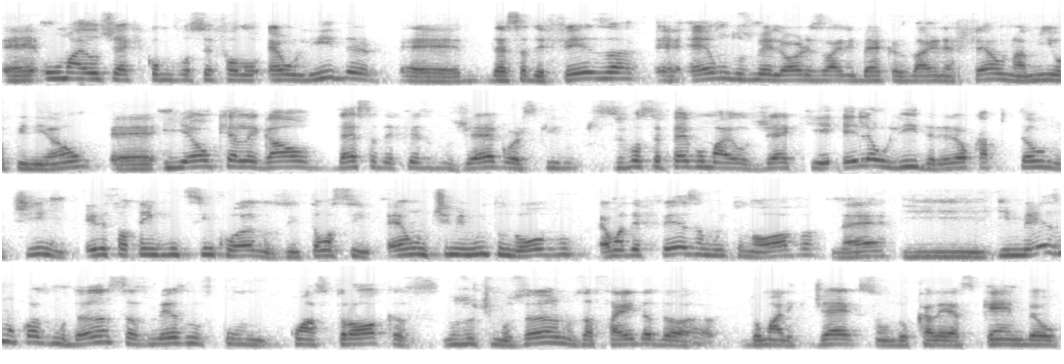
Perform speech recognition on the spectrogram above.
É, o Miles Jack, como você falou, é o líder é, dessa defesa, é, é, um dos melhores linebackers da NFL, na minha opinião. É, e é o que é legal dessa defesa dos Jaguars, que se você pega o Miles Jack, ele é o líder, ele é o capitão do time, ele só tem 25 anos. Então assim é um time muito novo, é uma defesa muito nova, né? E, e mesmo com as mudanças, mesmo com, com as trocas nos últimos anos, a saída do, do Malik Jackson, do do Calais Campbell,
